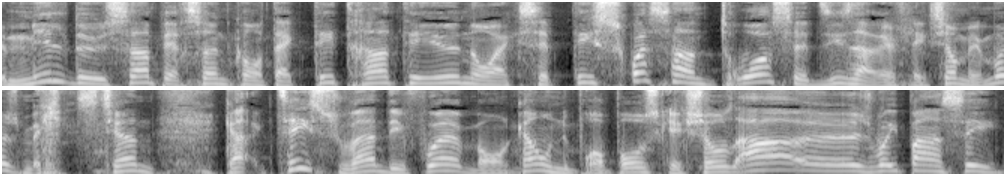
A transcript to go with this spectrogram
1200 personnes contactées, 31 ont accepté, 63 se disent en réflexion. Mais moi, je me questionne. Quand, tu sais, souvent, des fois, bon, quand on nous propose quelque chose, ah, euh, je vais y penser.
